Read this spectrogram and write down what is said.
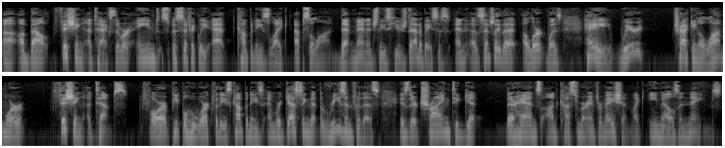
uh, about phishing attacks that were aimed specifically at companies like Epsilon that manage these huge databases. And essentially that alert was, hey, we're tracking a lot more phishing attempts for people who work for these companies, and we're guessing that the reason for this is they're trying to get their hands on customer information, like emails and names.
